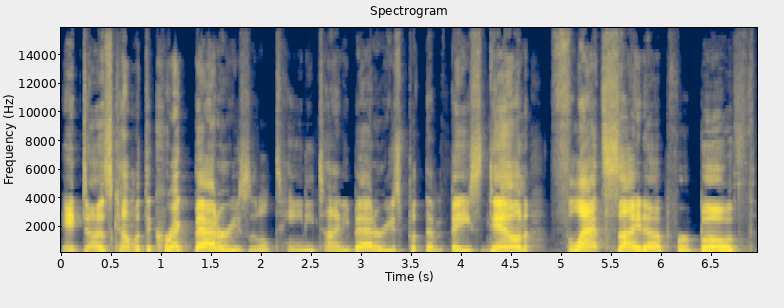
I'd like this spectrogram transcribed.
It does come with the correct batteries, little teeny tiny batteries. Put them face down, flat side up for both.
